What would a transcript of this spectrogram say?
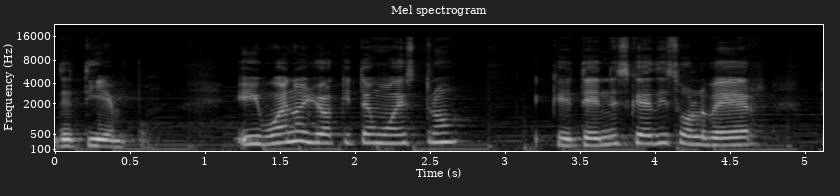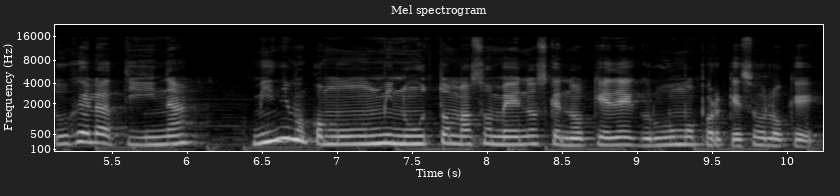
de tiempo. Y bueno, yo aquí te muestro que tienes que disolver tu gelatina mínimo como un minuto más o menos que no quede grumo porque eso es lo que,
